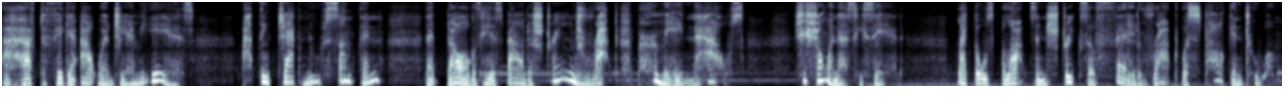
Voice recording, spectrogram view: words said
I have to figure out where Jeremy is. I think Jack knew something. That dog of his found a strange rot permeating the house. She's showing us, he said. Like those blots and streaks of fetid rot was talking to him.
